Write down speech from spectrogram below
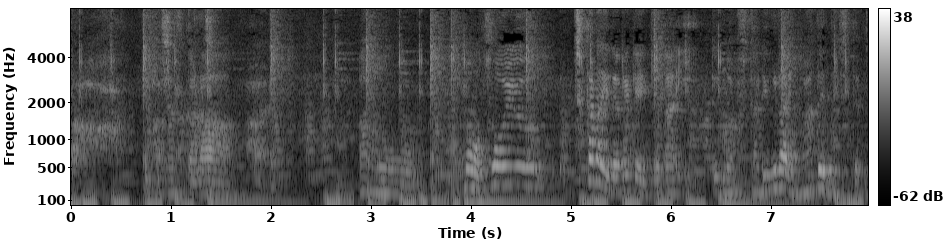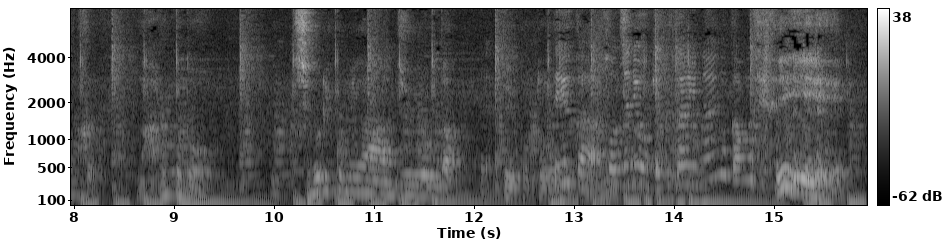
あってきますから。はい。あのもうそういう力入れなきゃいけないっていうのは2人ぐらいまでにしてます。なるほど。絞り込みが重要だっていうことっていうかそんなにお客さんいないのかもしれない。いえいえ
